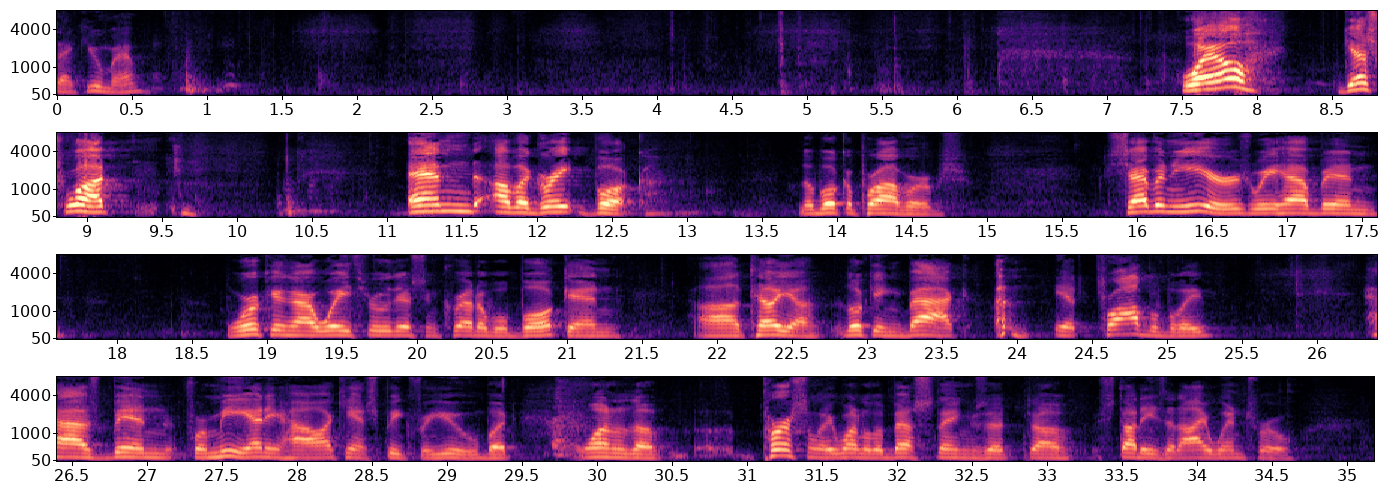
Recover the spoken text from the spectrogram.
Thank you, ma'am. Well, guess what? End of a great book, the book of Proverbs. Seven years we have been working our way through this incredible book, and I'll tell you, looking back, it probably has been, for me anyhow, I can't speak for you, but one of the, personally, one of the best things that uh, studies that I went through.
